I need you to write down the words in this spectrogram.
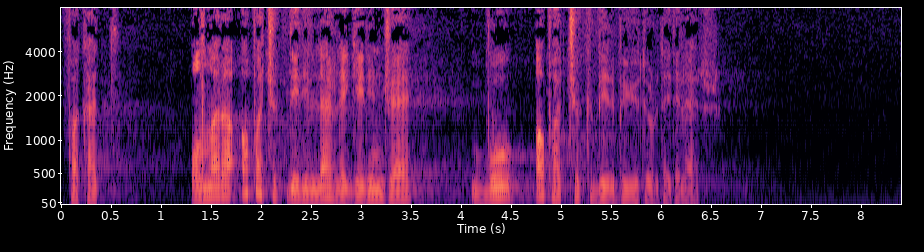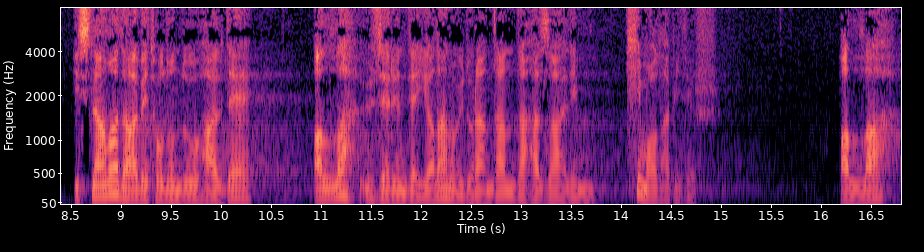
Fakat onlara apaçık delillerle gelince bu apaçık bir büyüdür dediler. İslam'a davet olunduğu halde Allah üzerinde yalan uydurandan daha zalim kim olabilir? Allah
